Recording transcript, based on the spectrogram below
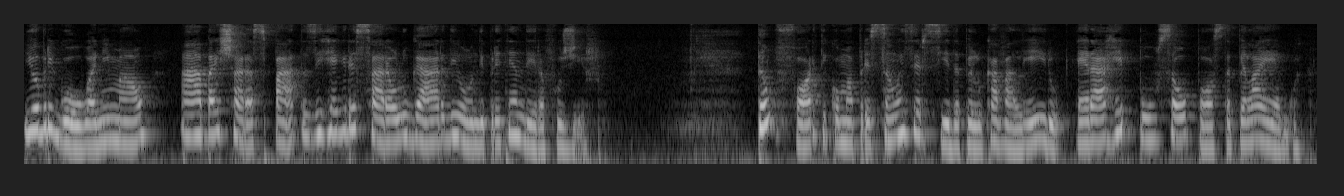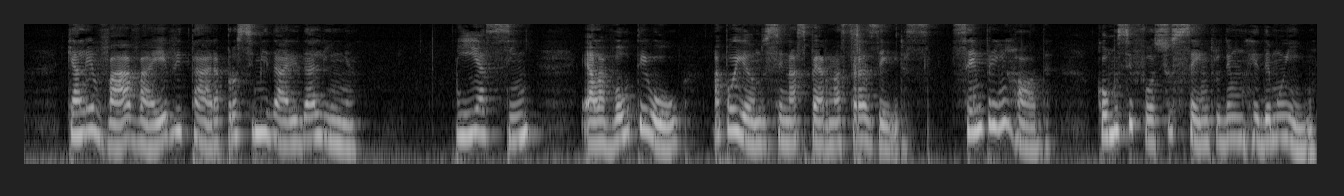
e obrigou o animal a abaixar as patas e regressar ao lugar de onde pretendera fugir. Tão forte como a pressão exercida pelo cavaleiro era a repulsa oposta pela égua, que a levava a evitar a proximidade da linha. E assim ela volteou, apoiando-se nas pernas traseiras, sempre em roda, como se fosse o centro de um redemoinho.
